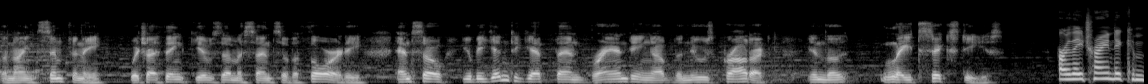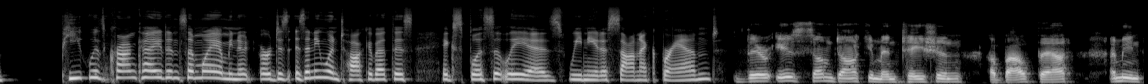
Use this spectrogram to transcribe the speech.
The Ninth Symphony, which I think gives them a sense of authority. And so you begin to get then branding of the news product in the late 60s. Are they trying to compete with Cronkite in some way? I mean, or does, does anyone talk about this explicitly as we need a sonic brand? There is some documentation about that. I mean,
